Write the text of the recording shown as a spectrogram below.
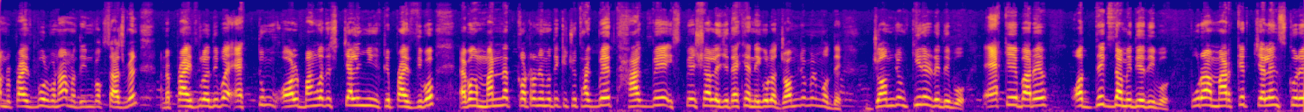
আমরা প্রাইস বলব না, আমাদের ইনবক্সে আসবেন। আমরা প্রাইসগুলো দিব একদম অল বাংলাদেশ চ্যালেঞ্জিং একটি প্রাইস দিব এবং মান্নাত কটনের মধ্যে কিছু থাকবে থাকবে স্পেশাল এই যে দেখেন, এগুলো জমজমের মধ্যে, জমজম কী রেটে দেবো? একেবারে অর্ধেক দামে দিয়ে দিব। পুরা মার্কেট চ্যালেঞ্জ করে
